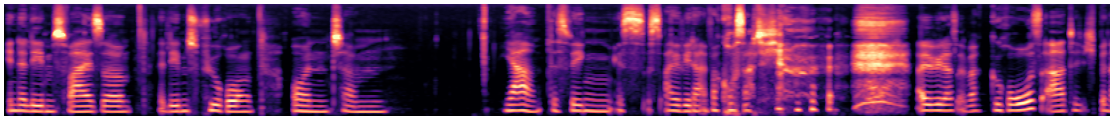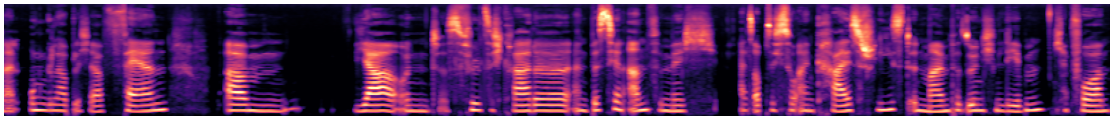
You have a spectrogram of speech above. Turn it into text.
in der Lebensweise, der Lebensführung. Und ähm, ja, deswegen ist, ist Ayurveda einfach großartig. Ayurveda ist einfach großartig. Ich bin ein unglaublicher Fan. Ähm, ja, und es fühlt sich gerade ein bisschen an für mich, als ob sich so ein Kreis schließt in meinem persönlichen Leben. Ich habe vor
